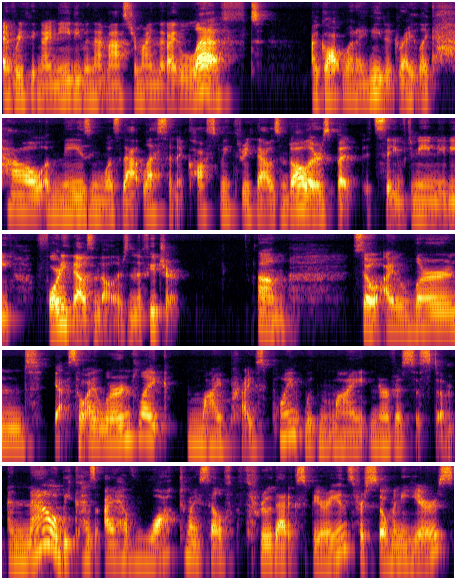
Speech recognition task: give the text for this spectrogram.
everything I need, even that mastermind that I left, I got what I needed, right? Like, how amazing was that lesson? It cost me $3,000, but it saved me maybe $40,000 in the future. Um, so I learned, yeah, so I learned like my price point with my nervous system. And now, because I have walked myself through that experience for so many years,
